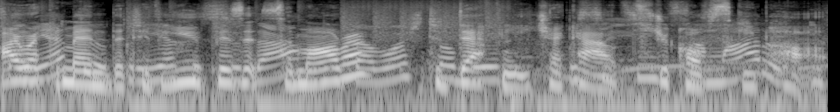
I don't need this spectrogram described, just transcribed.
I recommend that if you visit Samara, to definitely check out Strukovsky Park.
